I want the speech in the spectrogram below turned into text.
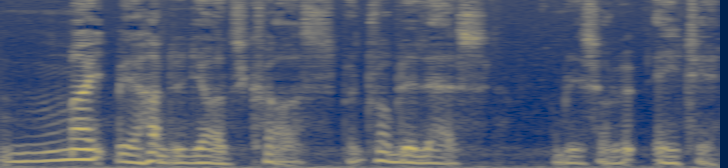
might be hundred yards across, but probably less, probably sort of eighty.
